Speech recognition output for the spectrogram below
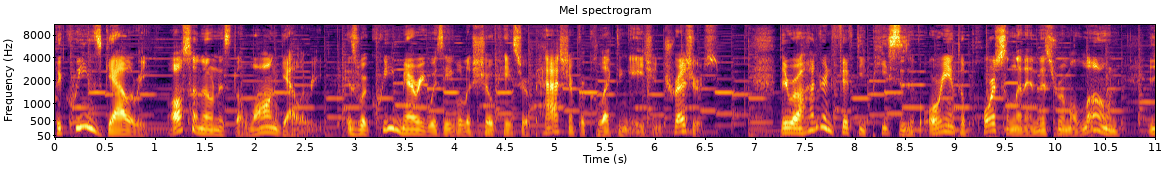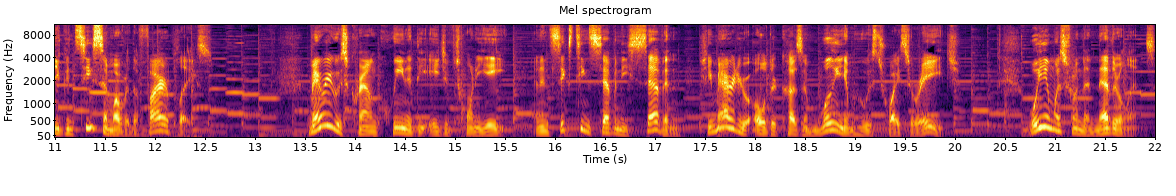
The Queen's Gallery, also known as the Long Gallery, is where Queen Mary was able to showcase her passion for collecting Asian treasures. There were 150 pieces of Oriental porcelain in this room alone, and you can see some over the fireplace. Mary was crowned queen at the age of 28, and in 1677 she married her older cousin William, who was twice her age. William was from the Netherlands,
